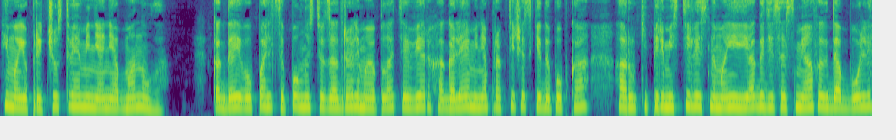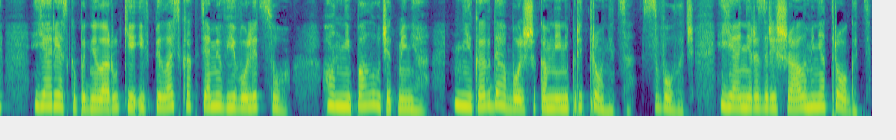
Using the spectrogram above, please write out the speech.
и мое предчувствие меня не обмануло. Когда его пальцы полностью задрали моё платье вверх, оголяя меня практически до пупка, а руки переместились на мои ягодицы, смяв их до боли, я резко подняла руки и впилась когтями в его лицо. Он не получит меня. Никогда больше ко мне не притронется. Сволочь, я не разрешала меня трогать.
